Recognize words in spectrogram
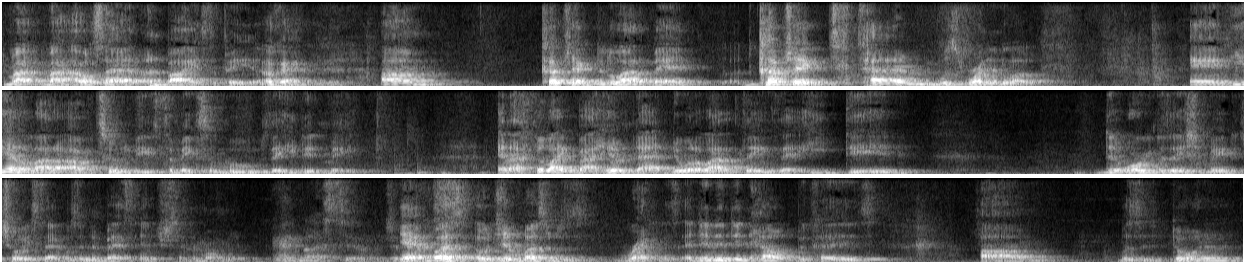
My my outside unbiased opinion. Okay. Um, Kupchak did a lot of bad. Kupchak's time was running low, and he had a lot of opportunities to make some moves that he didn't make. And I feel like by him not doing a lot of things that he did, the organization made a choice that was in the best interest in the moment. and Buss too. Jim Yeah, Buss. Oh, Jim Buss was reckless, and then it didn't help because, um, was it the daughter?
